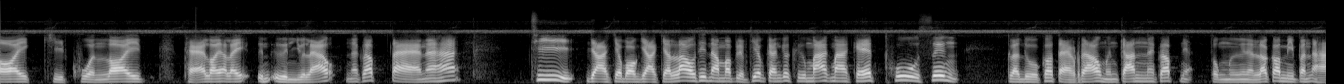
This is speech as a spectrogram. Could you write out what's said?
รอยขีดข่วนรอยแผลรอยอะไรอื่น ๆอยู่แล้วนะครับ แต่นะฮะที่อยากจะบอกอยากจะเล่าที่นำมาเปรียบเทียบกันก็คือมาร์คมาเกสผู้ซึ่ง กระดูกก็แตกร้าวเหมือนกันนะครับเนี่ยตรงมือเนี่ยแล้วก็มีปัญหา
